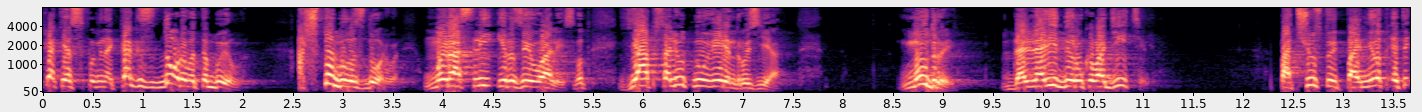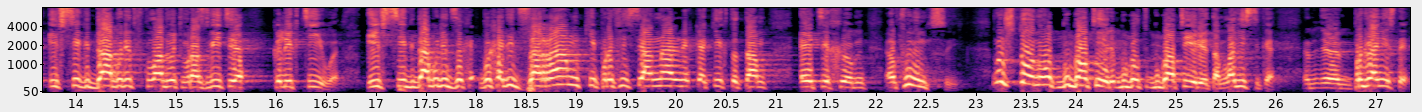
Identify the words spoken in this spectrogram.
как я вспоминаю, как здорово-то было. А что было здорово? Мы росли и развивались. Вот я абсолютно уверен, друзья, мудрый, дальновидный руководитель почувствует, поймет это и всегда будет вкладывать в развитие коллектива. И всегда будет выходить за рамки профессиональных каких-то там этих э, функций. Ну что, ну вот бухгалтерия, бухгалтерия, там, логистика, э, программисты,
